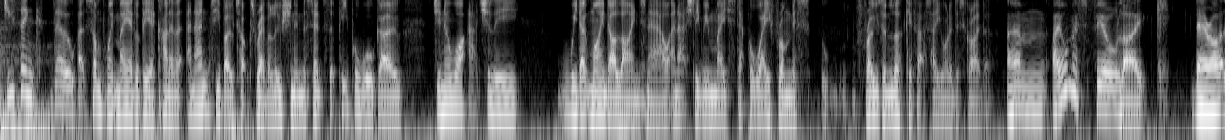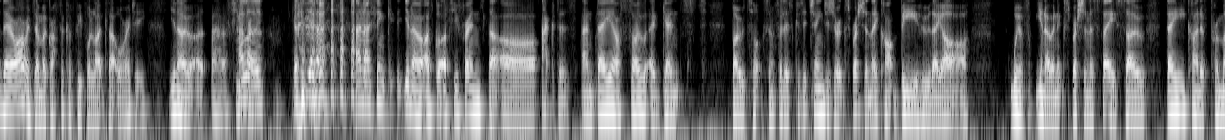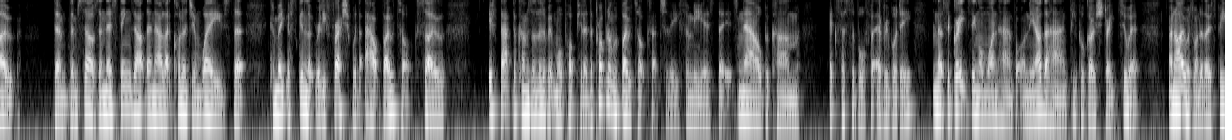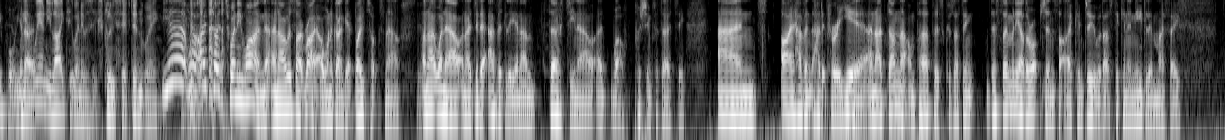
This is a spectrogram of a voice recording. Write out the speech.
Do you think, though, at some point may ever be a kind of an anti Botox revolution in the sense that people will go, do you know what, actually, we don't mind our lines now, and actually we may step away from this frozen look, if that's how you want to describe it. Um, I almost feel like there are there are a demographic of people like that already. You know, a, a few. Hello. yeah, and I think you know I've got a few friends that are actors, and they are so against Botox and fillers because it changes your expression. They can't be who they are with you know an expressionless face, so they kind of promote them themselves. And there's things out there now like collagen waves that can make your skin look really fresh without Botox. So if that becomes a little bit more popular, the problem with Botox actually for me is that it's now become accessible for everybody. And that's a great thing on one hand, but on the other hand, people go straight to it. And I was one of those people, you we, know. we only liked it when it was exclusive, didn't we? Yeah, well, I turned 21 and I was like, right, I want to go and get Botox now. And I went out and I did it avidly, and I'm 30 now, uh, well, pushing for 30. And I haven't had it for a year, and I've done that on purpose because I think there's so many other options that I can do without sticking a needle in my face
